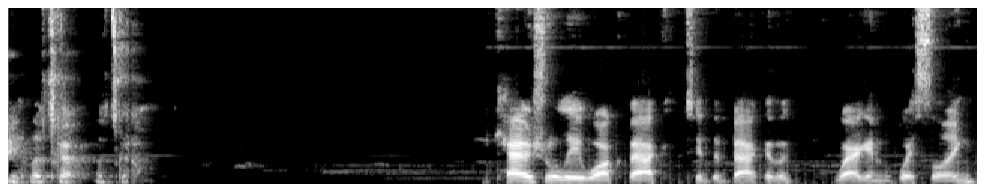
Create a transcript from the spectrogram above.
Okay, let's go. Let's go. Casually walk back to the back of the wagon, whistling.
